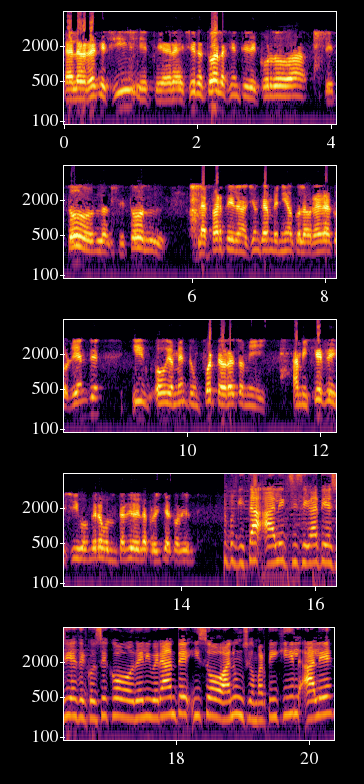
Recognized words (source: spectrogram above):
La, verdad que sí, este, agradecer a toda la gente de Córdoba, de todo, de toda la parte de la nación que han venido a colaborar a Corriente y obviamente un fuerte abrazo a mi a mis jefes y bomberos voluntarios de la provincia de Corrientes. Porque está Alexis Segati allí desde el Consejo Deliberante, hizo anuncios Martín Gil, Ale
